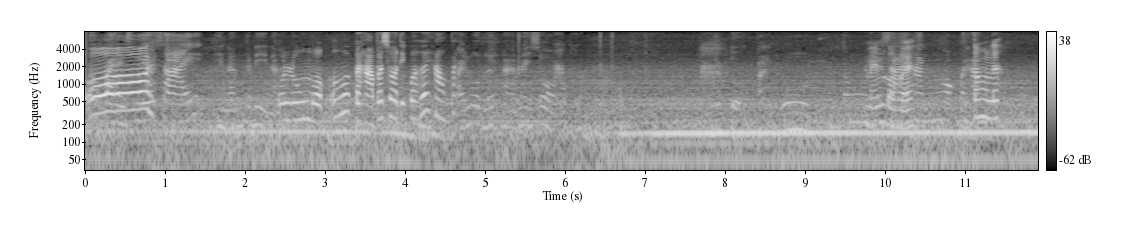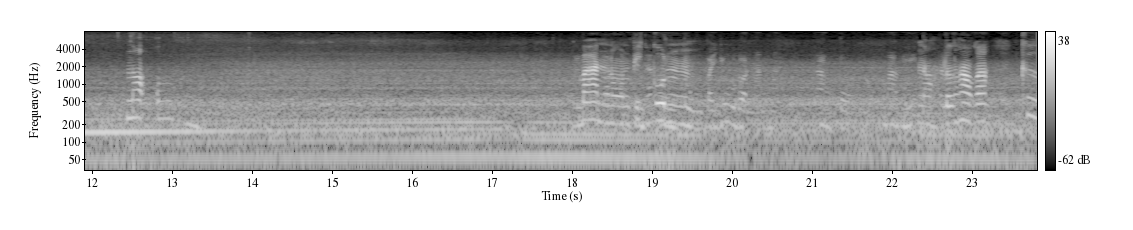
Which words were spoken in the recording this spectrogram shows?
โอ้ไปยเลี้ยวซ้ายเห็นนั้นก็ดีนะโอ้ลุงบอกโอ้ไปหาปะโซดีกว่าเฮ้ยเฮาไปไปโลดเลยหาในโซ่จะตกไปโอ้ยต้องแม่นบอกเลยหันงอกไปหันต้องเลยเนาะโอ้บ้านโนนพิกุลไปอยู่ดอนนั้นน่ะทางตรงมาพี่เนาะเรื่องเฮาก็ คือ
